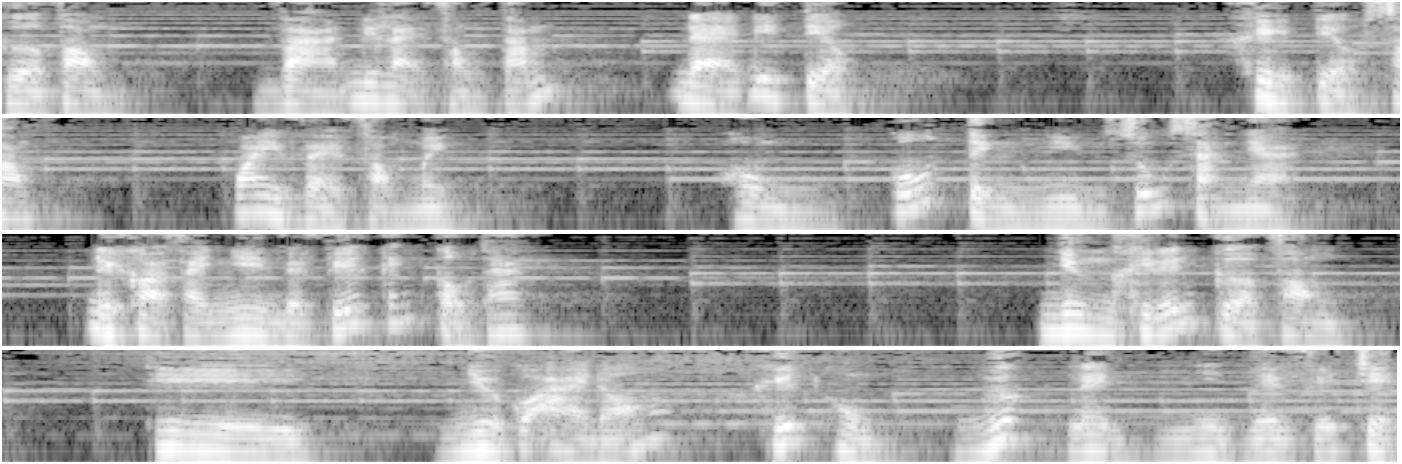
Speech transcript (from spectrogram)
cửa phòng và đi lại phòng tắm để đi tiểu. Khi tiểu xong, quay về phòng mình. Hùng cố tình nhìn xuống sàn nhà để khỏi phải nhìn về phía cánh cầu thang. Nhưng khi đến cửa phòng thì như có ai đó khiến Hùng ngước lên nhìn lên phía trên.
